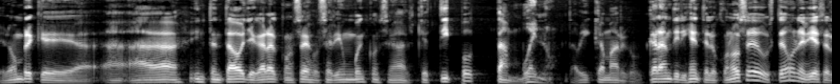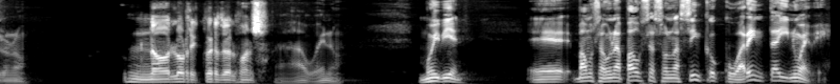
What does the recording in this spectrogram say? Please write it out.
El hombre que ha, intentado llegar al consejo, sería un buen concejal. Qué tipo tan bueno, David Camargo, gran dirigente. ¿Lo conoce usted o Eliezer o no? No lo recuerdo, Alfonso. Ah, bueno. Muy bien. Eh, vamos a una pausa, son las 5.49.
